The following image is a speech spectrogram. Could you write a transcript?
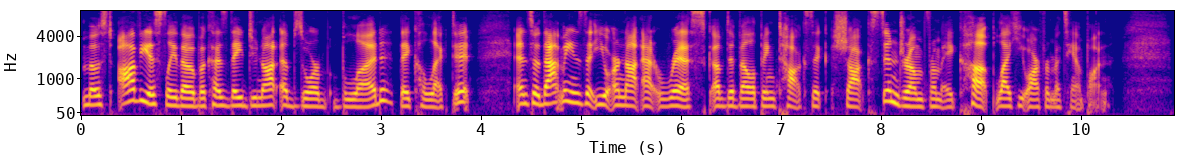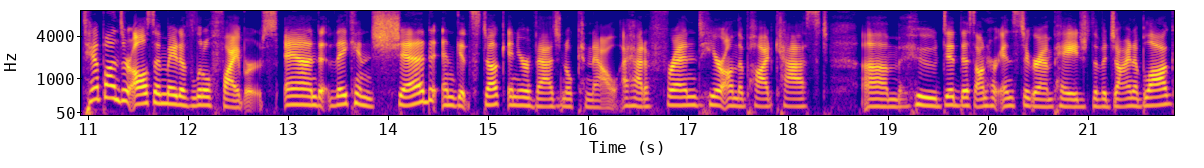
most obviously, though, because they do not absorb blood, they collect it. And so that means that you are not at risk of developing toxic shock syndrome from a cup like you are from a tampon. Tampons are also made of little fibers and they can shed and get stuck in your vaginal canal. I had a friend here on the podcast um, who did this on her Instagram page, the Vagina blog.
